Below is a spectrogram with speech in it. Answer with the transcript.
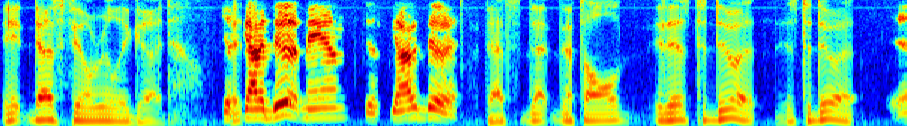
it does feel really good. Just got to do it, man. Just got to do it. That's that that's all it is to do it is to do it. Yeah.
